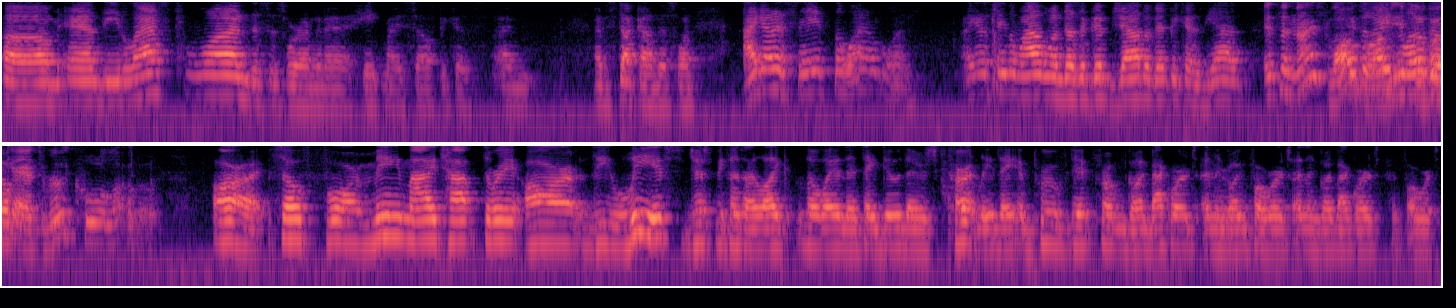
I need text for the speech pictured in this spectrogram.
Um, and the last one, this is where I'm gonna hate myself because I'm I'm stuck on this one. I gotta say it's the Wild One. I gotta say the Wild One does a good job of it because yeah, It's a nice logo. It's a I nice mean, logo. you look at it, it's a really cool logo. All right, so for me, my top three are the Leafs, just because I like the way that they do theirs currently. They improved it from going backwards and then going forwards and then going backwards and forwards.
